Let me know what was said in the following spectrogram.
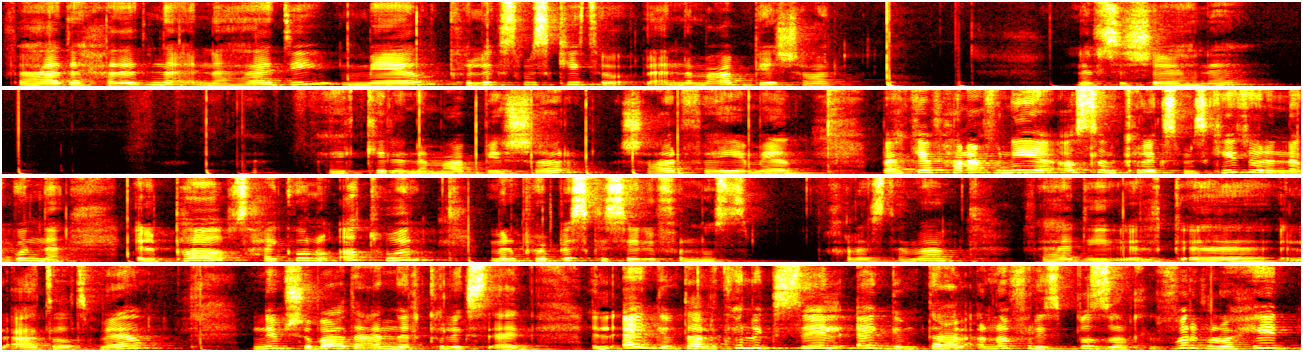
فهذا يحددنا إن هذه male Culex mosquito لأنه معبي شعر نفس الشيء هنا. هيك لأنها معبية شعر شعر فهي male بقى كيف حنعرف إن هي أصلا Culex mosquito لأن قلنا ال palps حيكونوا أطول من ال proboscis اللي في النص. خلاص تمام؟ فهذه ال adult male. نمشوا بعد عنا ال Culex egg ال egg بتاع ال Culex زي ال egg بتاع الانوفريس بالضبط. الفرق الوحيد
